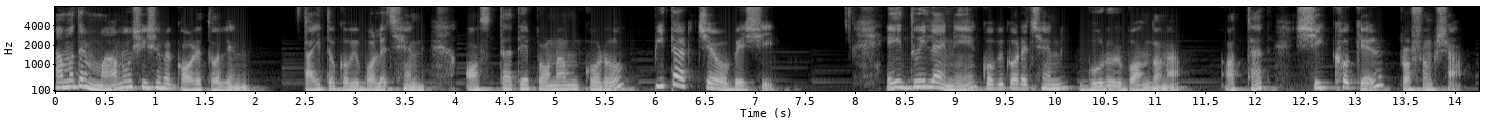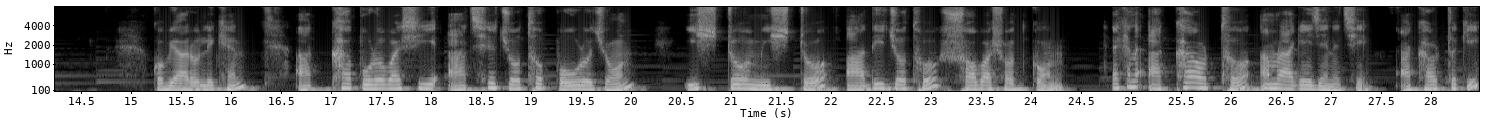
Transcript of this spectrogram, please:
আমাদের মানুষ হিসেবে গড়ে তোলেন। তাই তো কবি বলেছেন অস্তাতে প্রণাম করো, পিতার চেয়েও বেশি। এই দুই লাইনে কবি করেছেন গুরুর বন্দনা, অর্থাৎ শিক্ষকের প্রশংসা। কবি আরও লিখেন, আখ্যা পুরবাসী আছে যথ পৌরজন, ইষ্ট মিষ্ট আদি যথ সভাসদগণ। এখানে আখ্যা অর্থ আমরা আগেই জেনেছি। আখ্যা অর্থ কি?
